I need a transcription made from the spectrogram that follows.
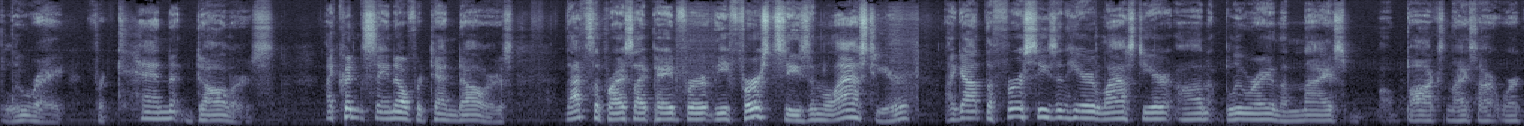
Blu ray for $10. I couldn't say no for $10. That's the price I paid for the first season last year. I got the first season here last year on Blu ray in the nice box, nice artwork,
